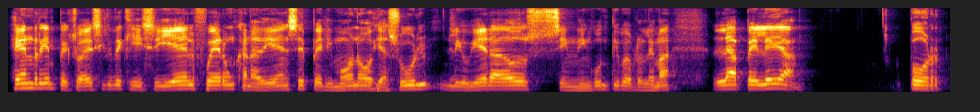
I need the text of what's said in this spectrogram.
Henry empezó a decir de que si él fuera un canadiense pelimono y azul, le hubiera dado sin ningún tipo de problema la pelea por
